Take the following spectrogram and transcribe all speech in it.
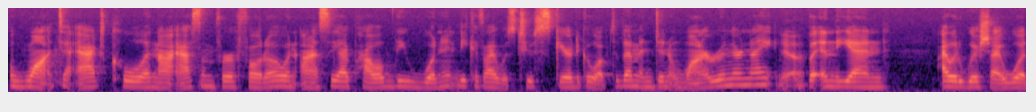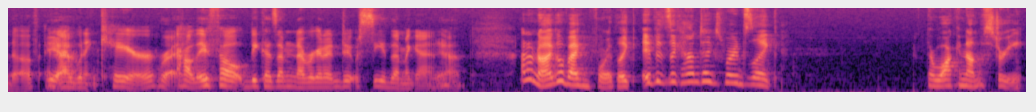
want to act cool and not ask them for a photo and honestly I probably wouldn't because I was too scared to go up to them and didn't want to ruin their night. Yeah. But in the end I would wish I would have and I wouldn't care Right. how they felt because I'm never going to do see them again. yeah, I don't know. I go back and forth. Like if it's a context where it's like they're walking down the street,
